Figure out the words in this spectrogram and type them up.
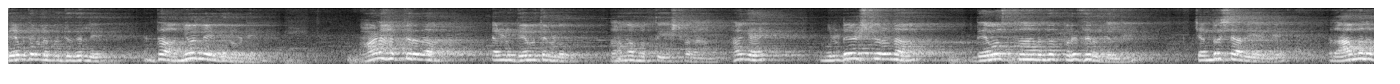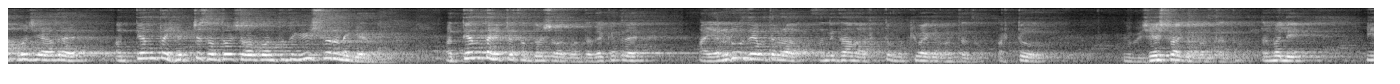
ದೇವತೆಗಳ ಮಧ್ಯದಲ್ಲಿ ಎಂಥ ಅನ್ಯೋನ್ಯ ಇದೆ ನೋಡಿ. ಬಹಳ ಹತ್ತಿರದ ಎರಡು ದೇವತೆಗಳು ರಾಮ ಮತ್ತು ಈಶ್ವರ. ಹಾಗೆ ಮುರುಡೇಶ್ವರನ ದೇವಸ್ಥಾನದ ಪರಿಸರದಲ್ಲಿ, ಚಂದ್ರಶಾಲೆಯಲ್ಲಿ ರಾಮನ ಪೂಜೆ ಆದರೆ ಅತ್ಯಂತ ಹೆಚ್ಚು ಸಂತೋಷವಾಗುವಂಥದ್ದು ಈಶ್ವರನಿಗೆ ಅತ್ಯಂತ ಹೆಚ್ಚು ಸಂತೋಷವಾಗುವಂಥದ್ದು. ಯಾಕೆಂದರೆ ಆ ಎರಡೂ ದೇವತೆಗಳ ಸನ್ನಿಧಾನ ಅಷ್ಟು ಮುಖ್ಯವಾಗಿರುವಂಥದ್ದು, ಅಷ್ಟು ವಿಶೇಷವಾಗಿರುವಂಥದ್ದು. ನಮ್ಮಲ್ಲಿ ಈ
